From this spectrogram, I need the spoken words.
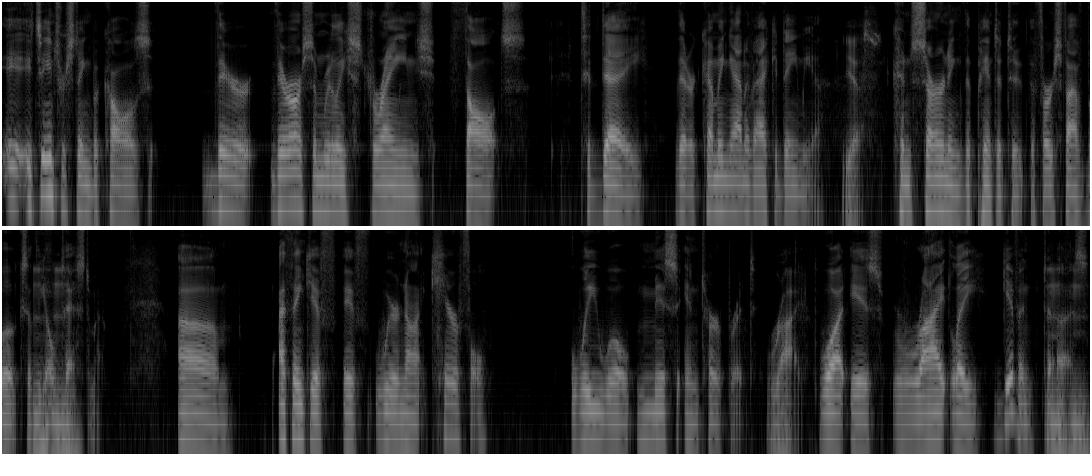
it's interesting because there there are some really strange thoughts today that are coming out of academia Yes. concerning the Pentateuch, the first five books of the Old Mhm. Testament. Um, I think if if we're not careful, we will misinterpret Right. what is rightly given to us. Mhm.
